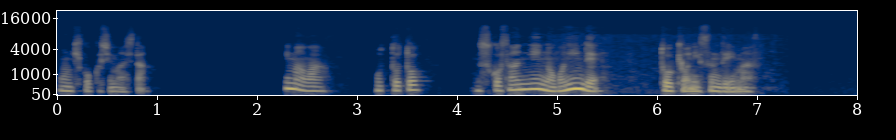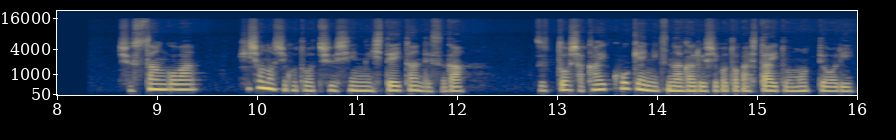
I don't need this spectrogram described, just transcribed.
本帰国しました。今は夫と息子3人の5人で東京に住んでいます。出産後は秘書の仕事を中心にしていたんですが、ずっと社会貢献につながる仕事がしたいと思っており、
